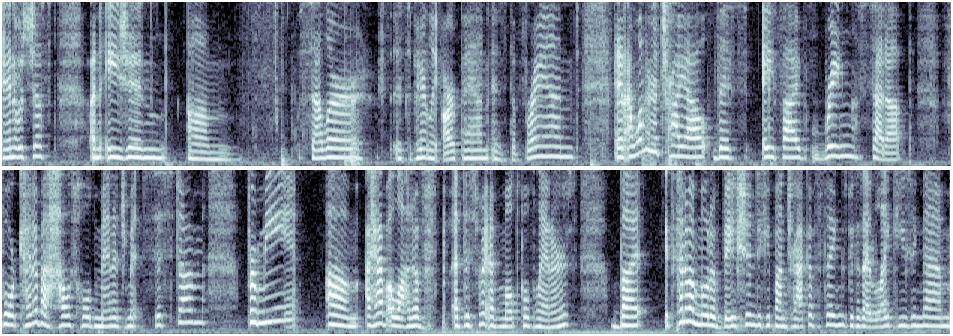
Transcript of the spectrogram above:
And it was just an Asian um, seller. It's apparently Arpan is the brand. And I wanted to try out this A5 ring setup for kind of a household management system. For me, um, I have a lot of, at this point, I have multiple planners, but it's kind of a motivation to keep on track of things because I like using them.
